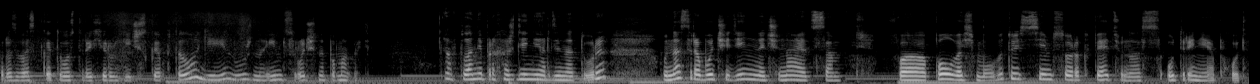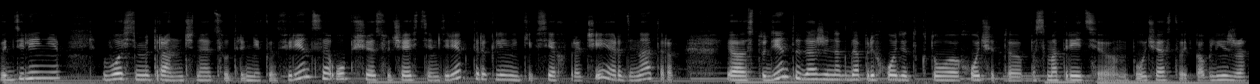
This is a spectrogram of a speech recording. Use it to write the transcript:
развилась какая-то острая хирургическая патология, и нужно им срочно помогать. А в плане прохождения ординатуры у нас рабочий день начинается в пол восьмого, то есть 7.45 у нас утренний обход в отделении. В 8 утра начинается утренняя конференция общая с участием директора клиники, всех врачей, ординаторов. Э, студенты даже иногда приходят, кто хочет э, посмотреть, э, поучаствовать поближе,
